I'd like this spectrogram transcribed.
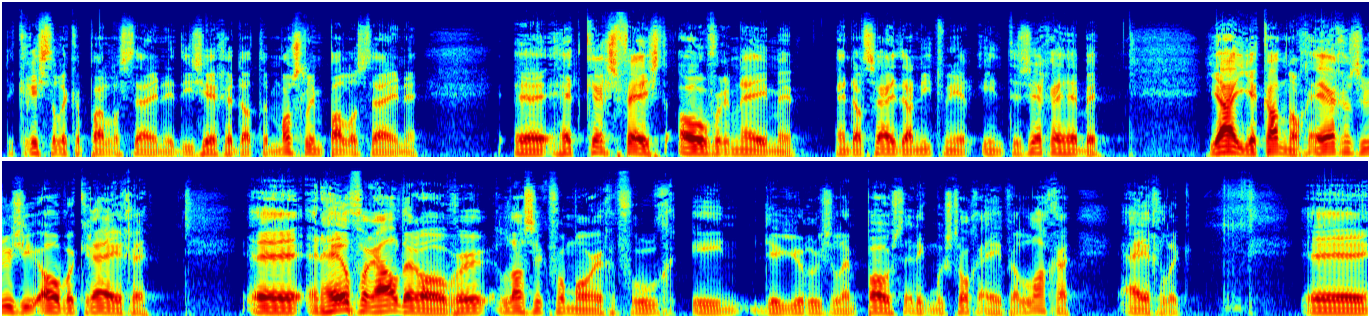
de christelijke Palestijnen die zeggen dat de moslim-Palestijnen uh, het kerstfeest overnemen en dat zij daar niet meer in te zeggen hebben. Ja, je kan nog ergens ruzie over krijgen. Uh, een heel verhaal daarover las ik vanmorgen vroeg in de Jeruzalem Post. En ik moest toch even lachen, eigenlijk. Uh,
